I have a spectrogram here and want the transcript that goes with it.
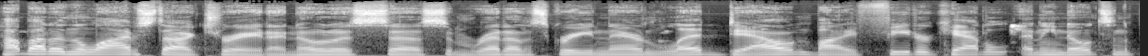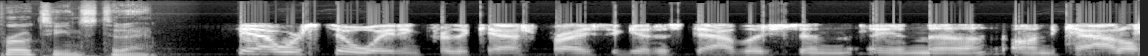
How about in the livestock trade? I notice uh, some red on the screen there, led down by feeder cattle. Any notes in the proteins today? Yeah, we're still waiting for the cash price to get established in in uh, on cattle.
